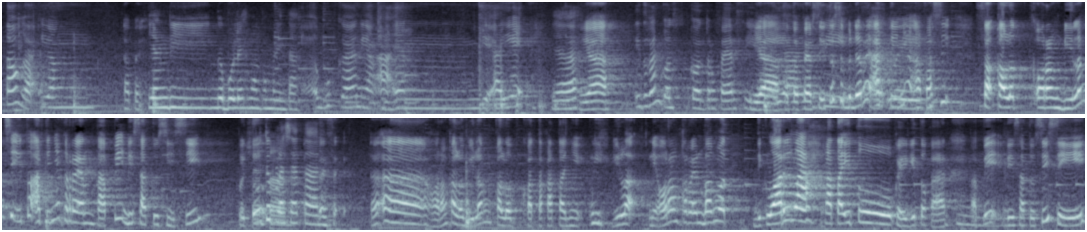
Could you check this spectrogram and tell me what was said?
tahu nggak yang Apa? ya? Yang di nggak boleh sama pemerintah. eh, bukan yang ANGAY Ya. Ya, itu kan kon- kontroversi ya, Iya, kontroversi itu sih sebenarnya artinya apa sih? Kalau orang bilang sih itu artinya keren, tapi di satu sisi itu Itu plesetan. Plese- Heeh, orang kalau bilang kalau kata-katanya, wih gila, nih orang keren banget, dikeluarin lah kata itu kayak gitu kan. Hmm. Tapi di satu sisi,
